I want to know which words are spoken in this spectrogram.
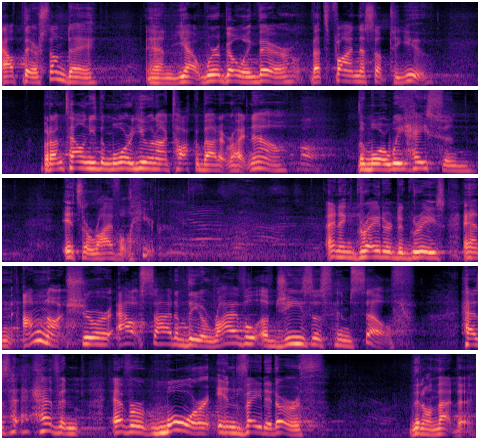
out there someday, and yeah, we're going there, that's fine, that's up to you. But I'm telling you, the more you and I talk about it right now, the more we hasten its arrival here. And in greater degrees. And I'm not sure outside of the arrival of Jesus himself has heaven ever more invaded earth than on that day.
